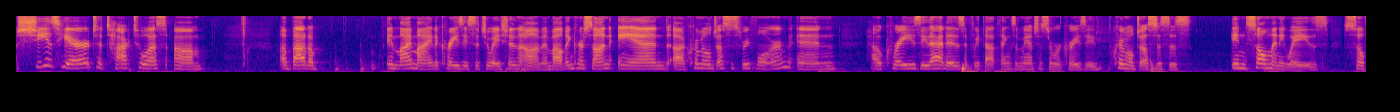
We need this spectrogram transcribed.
She is here to talk to us um, about a, in my mind, a crazy situation um, involving her son and uh, criminal justice reform and how crazy that is. If we thought things in Manchester were crazy, criminal justice is in so many ways so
